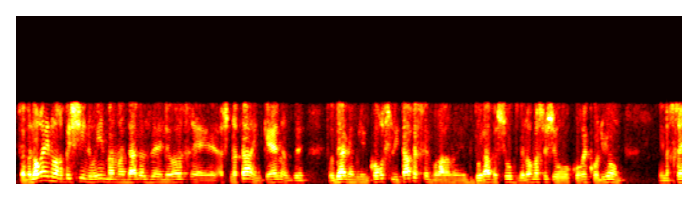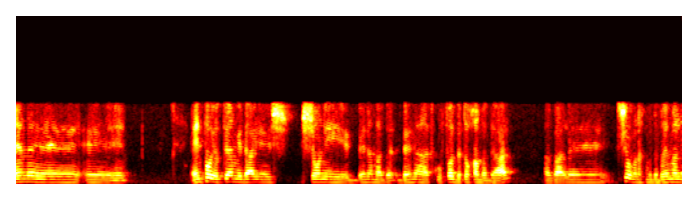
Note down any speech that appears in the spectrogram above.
עכשיו, לא ראינו הרבה שינויים במדד הזה לאורך אה, השנתיים, כן? אז אה, אתה יודע, גם למכור שליטה בחברה גדולה בשוק זה לא משהו שהוא קורה כל יום. ולכן אה, אה, אין פה יותר מדי שוני בין, המד... בין התקופות בתוך המדד, אבל אה, שוב, אנחנו מדברים על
